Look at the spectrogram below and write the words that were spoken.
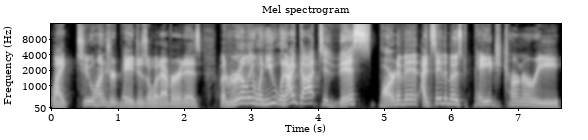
like 200 pages or whatever it is. But really, when you when I got to this part of it, I'd say the most page turnery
